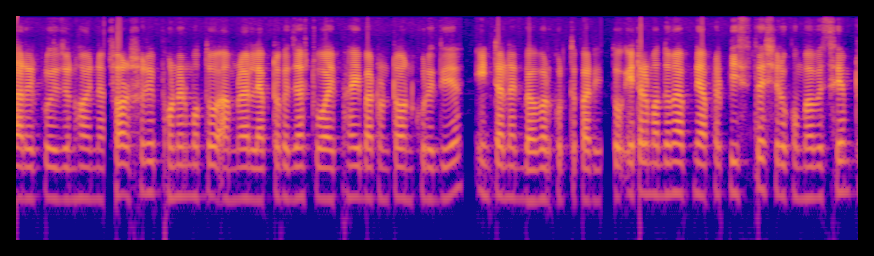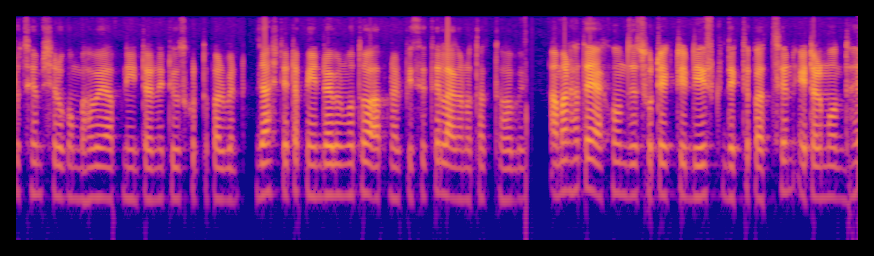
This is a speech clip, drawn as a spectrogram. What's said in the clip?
তারের প্রয়োজন হয় না। সরাসরি ফোনের মতো আমরা ল্যাপটপে জাস্ট ওয়াইফাই বাটনটা অন করে দিয়ে ইন্টারনেট ব্যবহার করতে পারি। তো এটার মাধ্যমে আপনি আপনার পিসিতে সেরকম ভাবে সেম টু সেম সেরকম ভাবে আপনি ইন্টারনেট ইউজ করতে পারবেন। জাস্ট এটা পেন ড্রাইভের মতো আপনার পিসিতে লাগানো থাকতে হবে। আমার হাতে এখন যে ছোট একটি ডিস্ক দেখতে পাচ্ছেন, এটার মধ্যে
